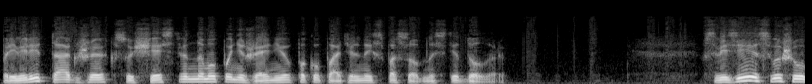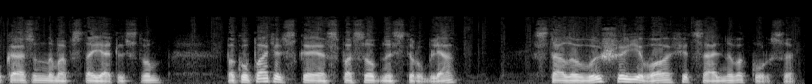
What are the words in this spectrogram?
привели также к существенному понижению покупательной способности доллара. В связи с вышеуказанным обстоятельством покупательская способность рубля стала выше его официального курса –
